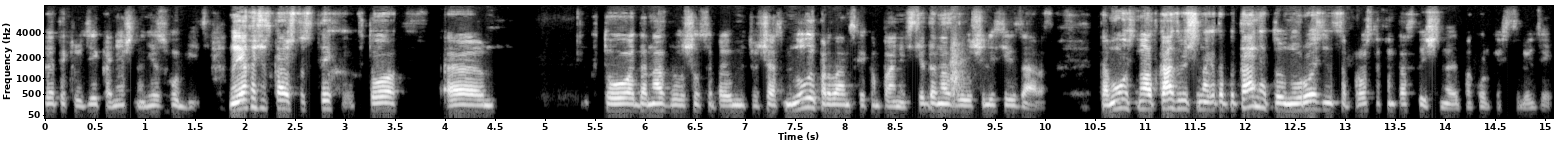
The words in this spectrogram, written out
гэтых людзей конечно не згубіць но я хочу сказать что з тых хто э, хто до нас далучыўся па час мінулай парламенцкай кампаніі все до нас далучыліся і зараз Таму ну, адказваючы на гэта пытанне, то ну розніца просто фантастычная па колькасці людзей.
